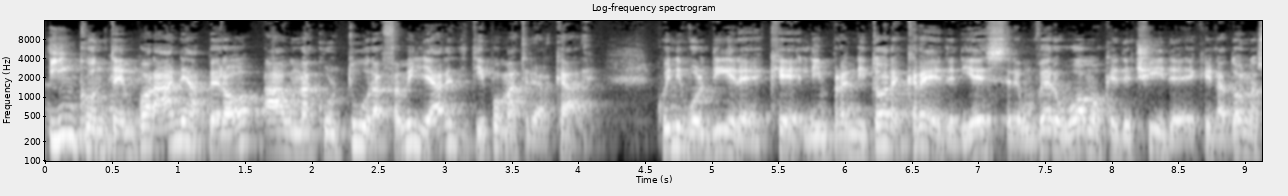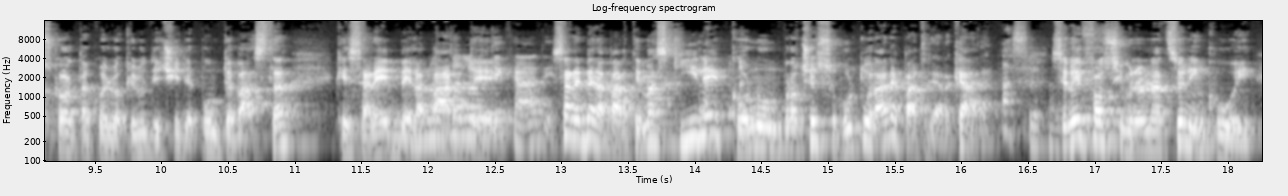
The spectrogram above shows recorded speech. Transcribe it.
in contemporanea però ha una cultura familiare di tipo matriarcale. Quindi vuol dire che l'imprenditore crede di essere un vero uomo che decide e che la donna ascolta quello che lui decide, punto e basta, che sarebbe, la parte, sarebbe la parte maschile con un processo culturale patriarcale. Se noi fossimo in una nazione in cui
